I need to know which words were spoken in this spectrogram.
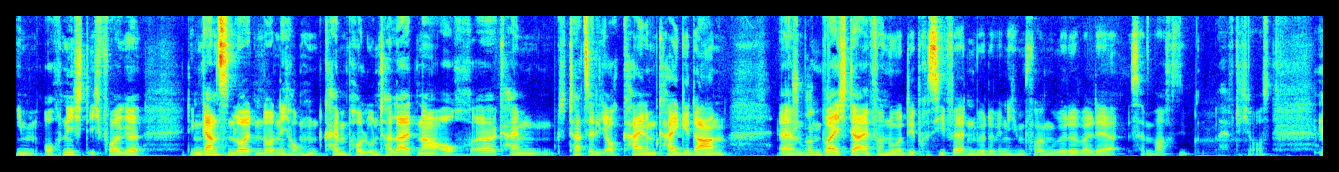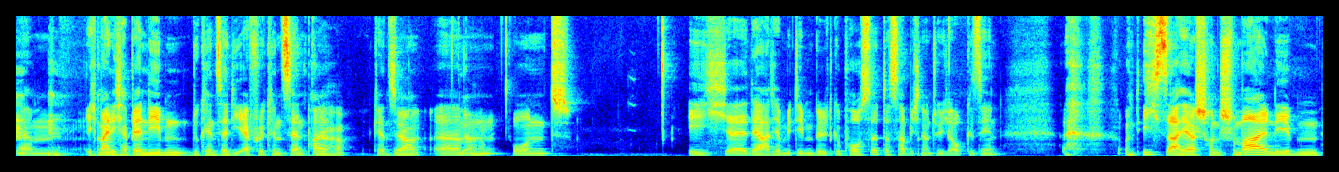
ihm auch nicht. Ich folge den ganzen Leuten dort nicht, auch keinem Paul Unterleitner, auch äh, keinem, tatsächlich auch keinem Kai Gedan. Ähm, weil ich da einfach nur depressiv werden würde, wenn ich ihm folgen würde, weil der ist einfach, sieht heftig aus. ähm, ich meine, ich habe ja neben, du kennst ja die African Senpai, Ja. kennst du ja. Ja. Ähm, Und ich, äh, der hat ja mit dem Bild gepostet, das habe ich natürlich auch gesehen. Und ich sah ja schon schmal neben,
